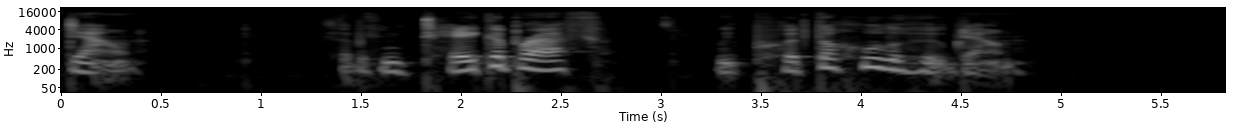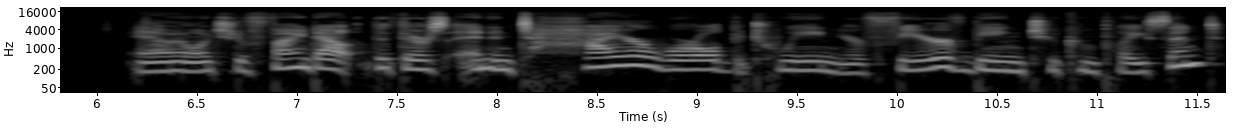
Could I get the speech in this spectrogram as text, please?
down. So that we can take a breath. We put the hula hoop down. And I want you to find out that there's an entire world between your fear of being too complacent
